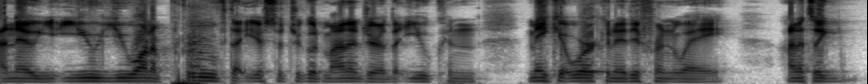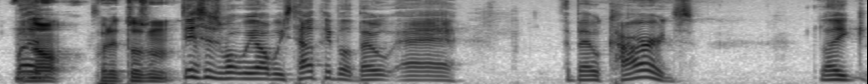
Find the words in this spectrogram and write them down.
and now you you, want to prove that you're such a good manager that you can make it work in a different way. And it's like Well- no, but it doesn't. this is what we always tell people about uh, about cards. Like,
